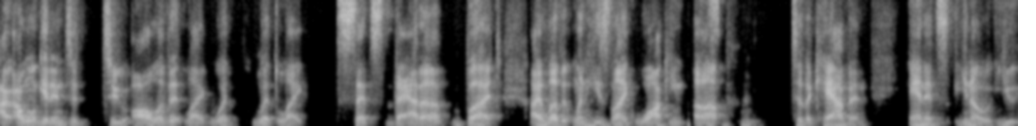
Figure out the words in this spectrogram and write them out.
I, I won't get into to all of it, like what what like sets that up, but I love it when he's like walking up mm-hmm. to the cabin and it's you know you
